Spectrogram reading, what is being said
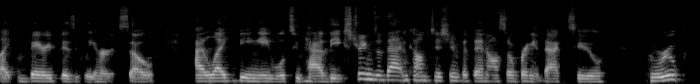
like very physically hurt. So i like being able to have the extremes of that in competition but then also bring it back to group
